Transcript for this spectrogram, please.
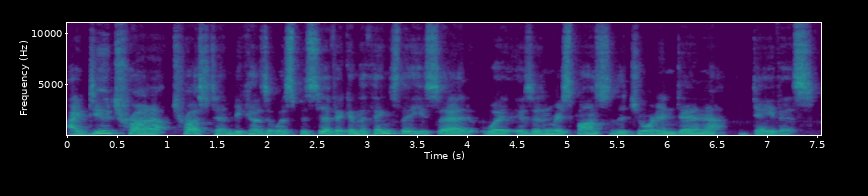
I do try, trust him because it was specific. And the things that he said was, is in response to the Jordan Dana Davis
